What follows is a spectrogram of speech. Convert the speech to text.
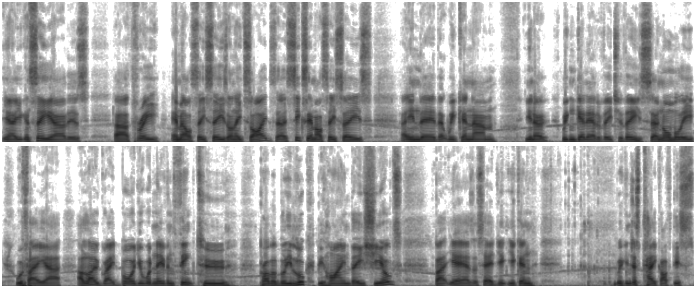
you know you can see uh, there's uh, three MLCCs on each side. So six MLCCs in there that we can um, you know we can get out of each of these. So normally with a, uh, a low grade board you wouldn't even think to probably look behind these shields. But yeah as I said you, you can we can just take off this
